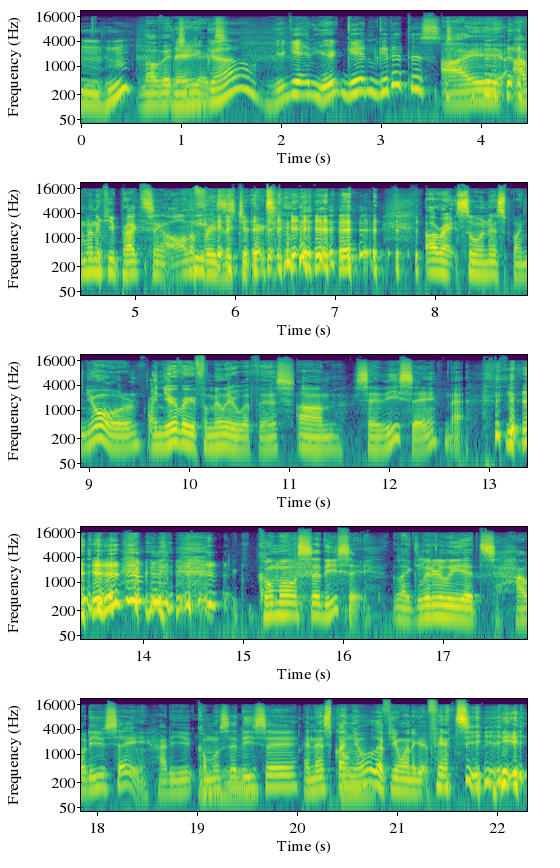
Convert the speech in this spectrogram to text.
Mm-hmm. Love it. There you go. You're getting you're getting good at this. I I'm gonna keep practicing all the phrases, chicks. all right, so in español, and you're very familiar with this. Um, se dice. nah. Como se dice? Like literally, it's how do you say? How do you? Como se dice en español? If you want to get fancy.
